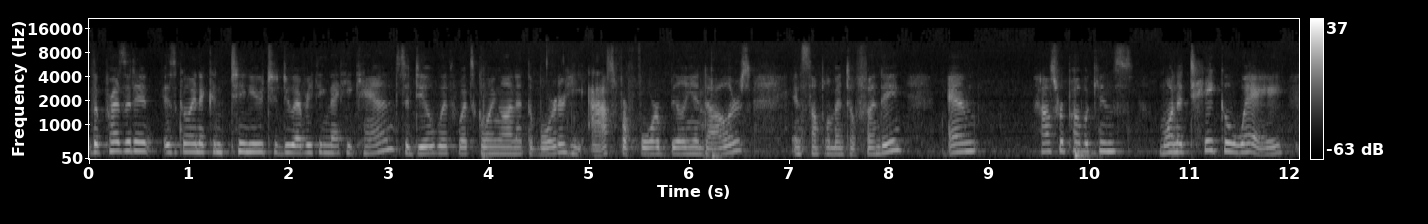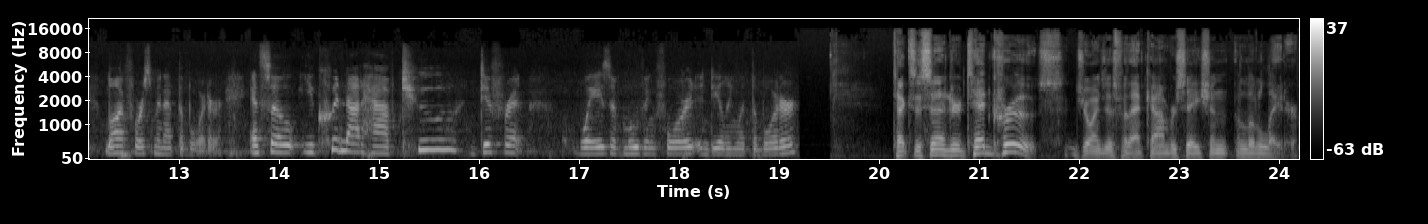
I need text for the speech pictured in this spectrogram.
the president is going to continue to do everything that he can to deal with what's going on at the border. He asked for $4 billion in supplemental funding, and House Republicans want to take away law enforcement at the border. And so you could not have two different ways of moving forward in dealing with the border. Texas Senator Ted Cruz joins us for that conversation a little later.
